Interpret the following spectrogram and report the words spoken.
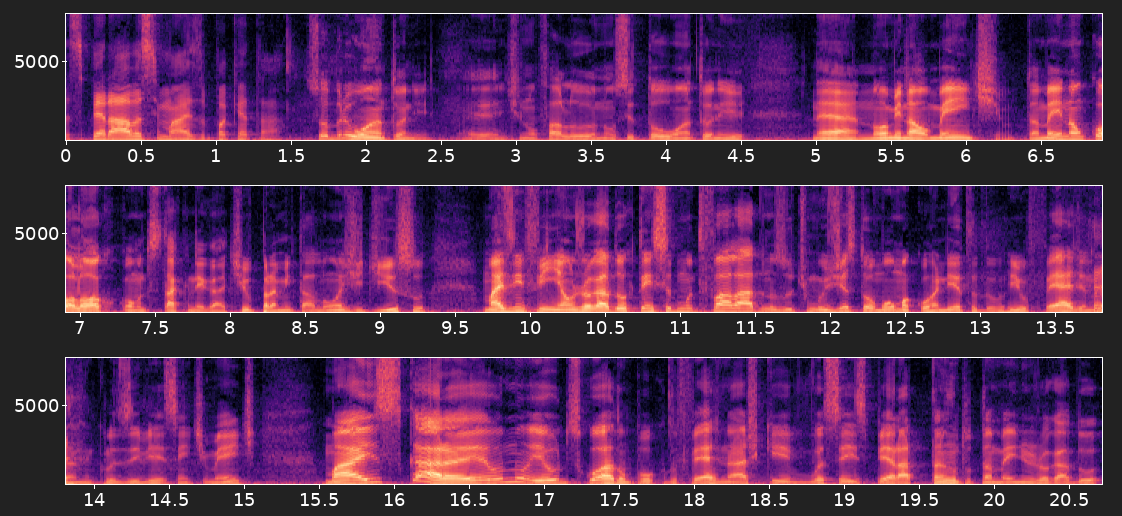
esperava-se mais do Paquetá. Sobre o Anthony, a gente não falou, não citou o Anthony né, nominalmente, também não coloco como destaque negativo, pra mim tá longe disso, mas enfim, é um jogador que tem sido muito falado nos últimos dias, tomou uma corneta do Rio Ferdinand, inclusive recentemente, mas, cara, eu, eu discordo um pouco do Ferdinand, acho que você esperar tanto também de um jogador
